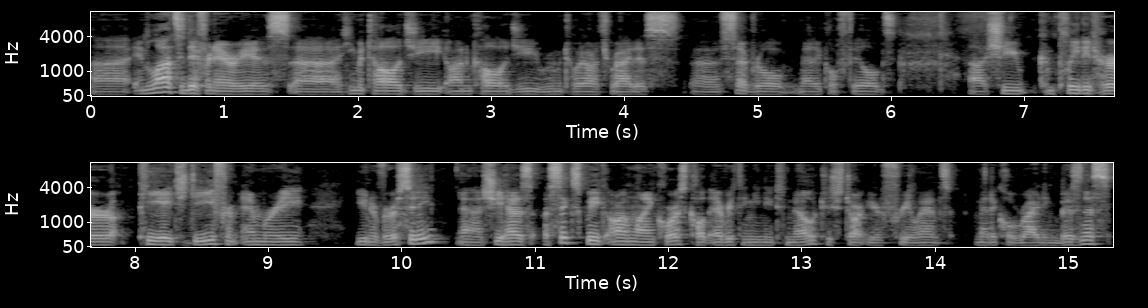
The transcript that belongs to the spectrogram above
uh, in lots of different areas uh, hematology, oncology, rheumatoid arthritis, uh, several medical fields. Uh, she completed her PhD from Emory University. Uh, she has a six week online course called Everything You Need to Know to Start Your Freelance Medical Writing Business.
